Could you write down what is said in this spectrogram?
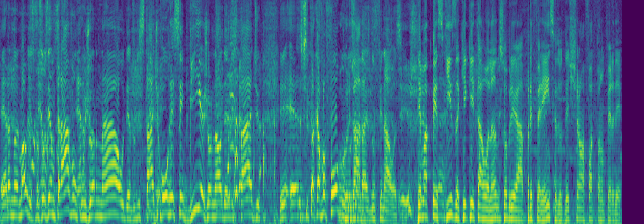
Era normal. E as pessoas entravam com jornal dentro do estádio ou recebia jornal dentro do estádio. É, é, se tocava fogo nos jornais no final, assim. Tem uma pesquisa aqui que tá rolando sobre a preferência. do- Deixa eu tirar uma foto pra não perder.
